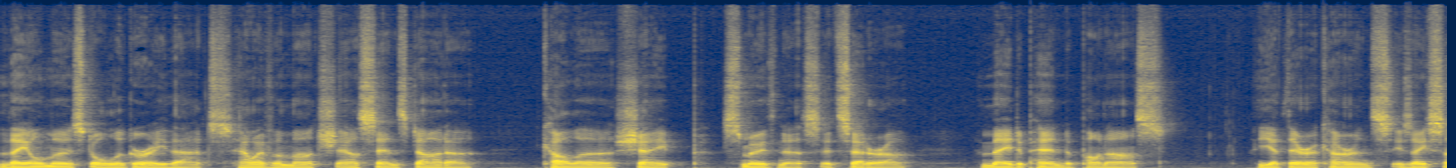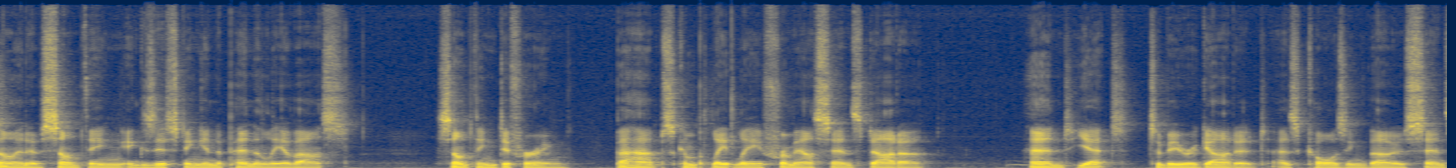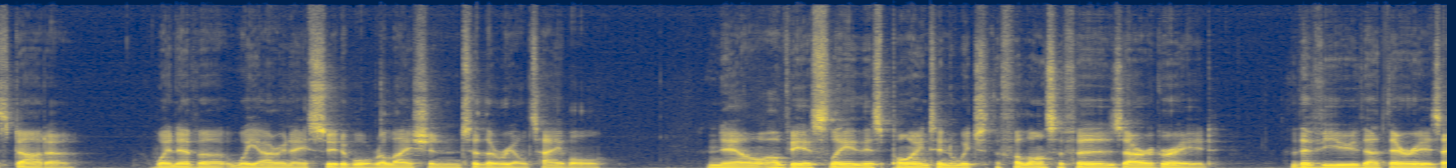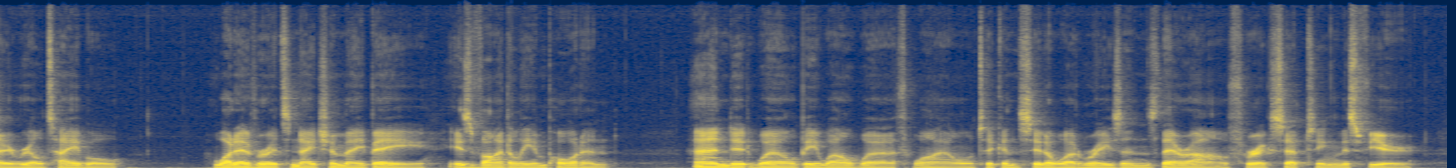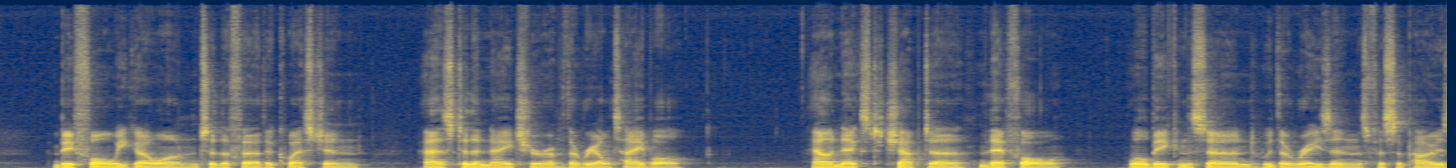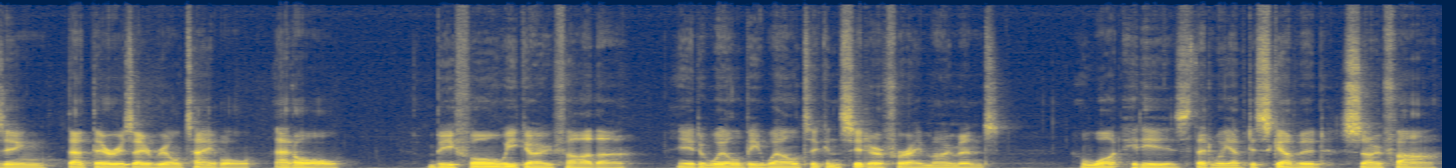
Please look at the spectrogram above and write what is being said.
They almost all agree that, however much our sense data, color, shape, smoothness, etc., may depend upon us, yet their occurrence is a sign of something existing independently of us, something differing, perhaps completely from our sense data, and yet to be regarded as causing those sense data whenever we are in a suitable relation to the real table. Now, obviously, this point in which the philosophers are agreed the view that there is a real table, whatever its nature may be, is vitally important, and it will be well worth while to consider what reasons there are for accepting this view before we go on to the further question as to the nature of the real table. Our next chapter, therefore, will be concerned with the reasons for supposing that there is a real table at all. Before we go farther, it will be well to consider for a moment what it is that we have discovered so far.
